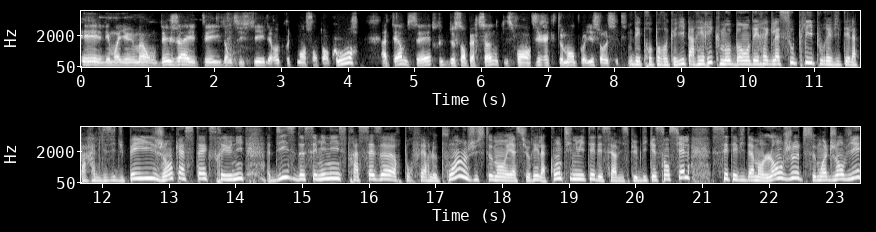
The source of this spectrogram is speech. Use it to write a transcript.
Et les moyens humains ont déjà été identifiés, les recrutements sont en cours. À terme, c'est plus de 200 personnes qui seront directement employées sur le site. Des propos recueillis par Éric Mauban, des règles assouplies pour éviter la paralysie du pays. Jean Castex réunit 10 de ses ministres à 16 heures pour faire le point, justement, et assurer la continuité des services publics essentiels. C'est évidemment l'enjeu de ce mois de janvier.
